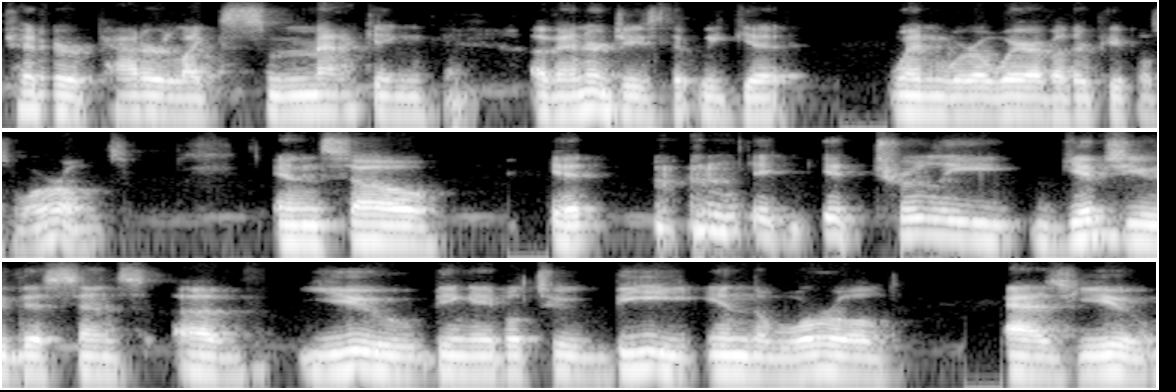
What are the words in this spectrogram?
pitter patter like smacking of energies that we get when we're aware of other people's worlds. And so it it, it truly gives you this sense of you being able to be in the world as you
